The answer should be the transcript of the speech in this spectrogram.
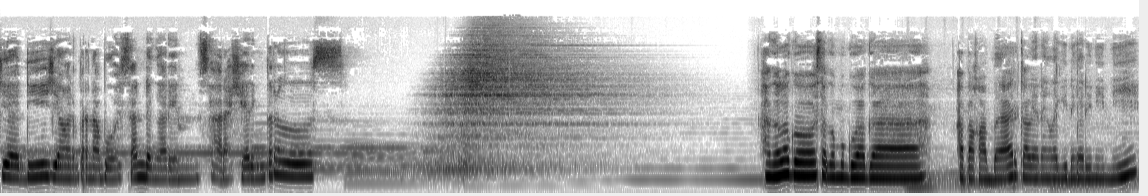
Jadi jangan pernah bosan dengerin Sarah sharing terus. Halo logo, sagemu gua aga. Apa kabar kalian yang lagi dengerin ini?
